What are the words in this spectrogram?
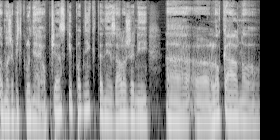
To môže byť kľudne aj občianský podnik, ten je založený uh, lokálnou uh,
